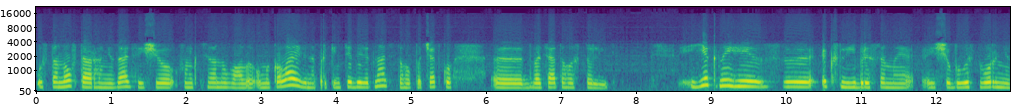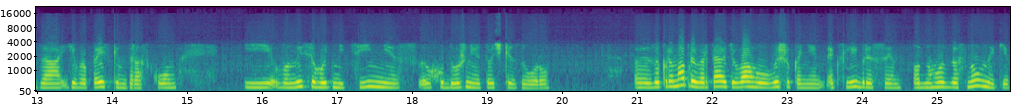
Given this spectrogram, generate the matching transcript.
установ та організацій, що функціонували у Миколаєві наприкінці 19-го, початку е, 20-го століття. Є книги з е, екслібрисами, е, що були створені за європейським зразком, і вони сьогодні цінні з художньої точки зору. Е, Зокрема, привертають увагу вишукані екслібриси одного з засновників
